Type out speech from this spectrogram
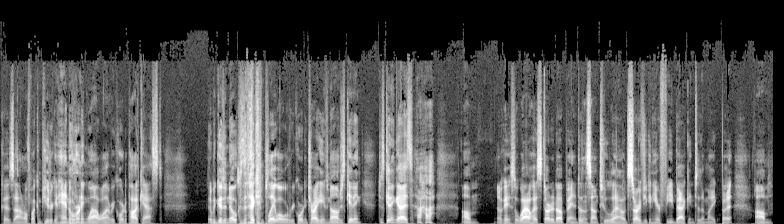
Because I don't know if my computer can handle running WoW while I record a podcast. It'll be good to know because then I can play while we're recording try games. No, I'm just kidding. Just kidding, guys. Haha. um, okay, so WoW has started up and it doesn't sound too loud. Sorry if you can hear feedback into the mic, but um,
